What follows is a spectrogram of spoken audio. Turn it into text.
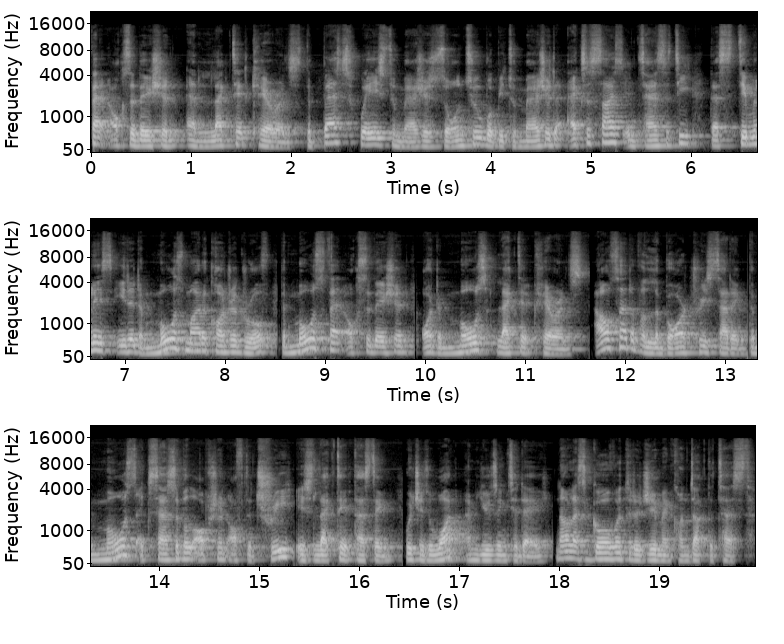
fat oxidation, and lactate clearance, the best ways to measure zone 2 would be to measure the exercise intensity that stimulates either the most mitochondrial growth, the most fat oxidation, or the most lactate clearance. Outside of a laboratory setting, the most accessible option of the three is lactate testing, which is what I'm using today. Now let's go over to the gym and conduct the test.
